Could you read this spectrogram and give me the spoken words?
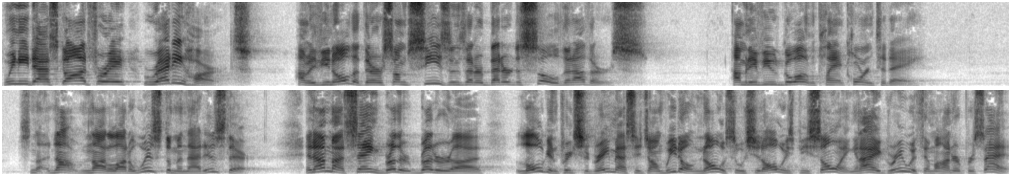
We need to ask God for a ready heart. How many of you know that there are some seasons that are better to sow than others? How many of you would go out and plant corn today? It's not, not, not a lot of wisdom in that, is there? And I'm not saying, brother, brother uh, Logan preached a great message on we don't know, so we should always be sowing. And I agree with him 100%.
